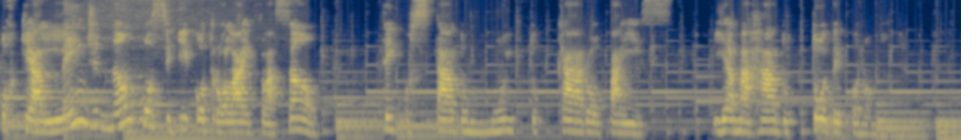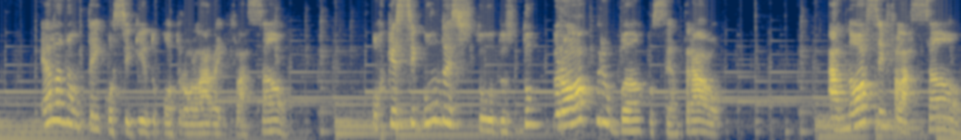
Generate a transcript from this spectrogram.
porque além de não conseguir controlar a inflação, tem custado muito caro ao país e amarrado toda a economia. Ela não tem conseguido controlar a inflação porque, segundo estudos do próprio Banco Central, a nossa inflação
